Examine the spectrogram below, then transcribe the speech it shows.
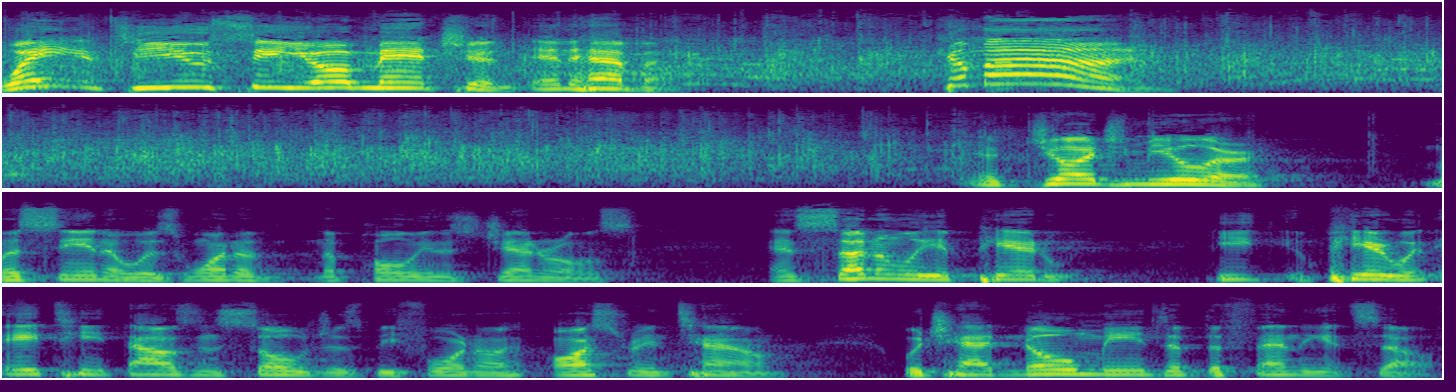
Wait until you see your mansion in heaven. Come on. George Mueller Massena was one of Napoleon's generals and suddenly appeared he appeared with 18,000 soldiers before an Austrian town which had no means of defending itself.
